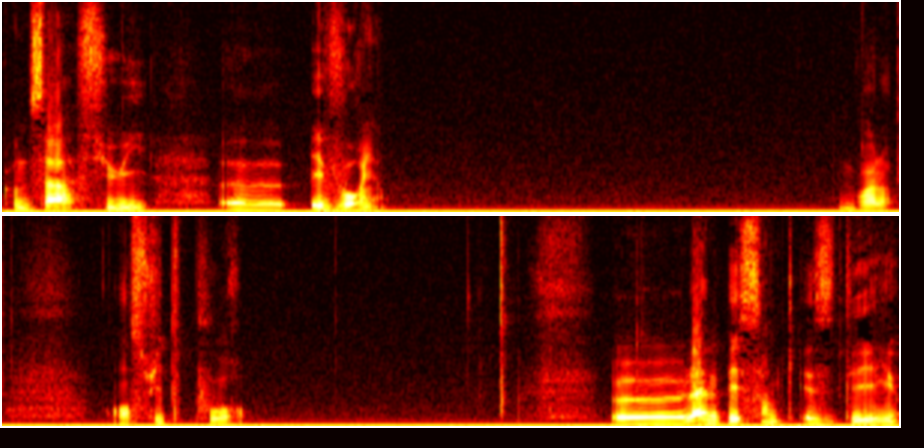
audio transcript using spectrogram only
comme ça, suivi, euh, et vaurien. Voilà. Ensuite, pour euh, la MP5 SD,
